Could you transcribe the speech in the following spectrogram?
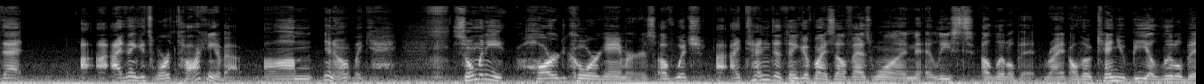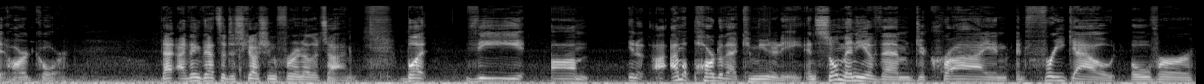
that I, I think it's worth talking about. Um, you know, like so many hardcore gamers, of which I tend to think of myself as one, at least a little bit, right? Although, can you be a little bit hardcore? That I think that's a discussion for another time. But the um, you know, I'm a part of that community, and so many of them decry and, and freak out over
